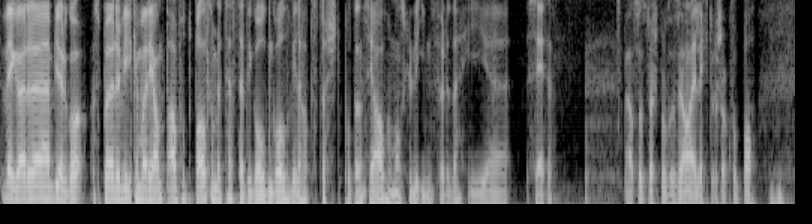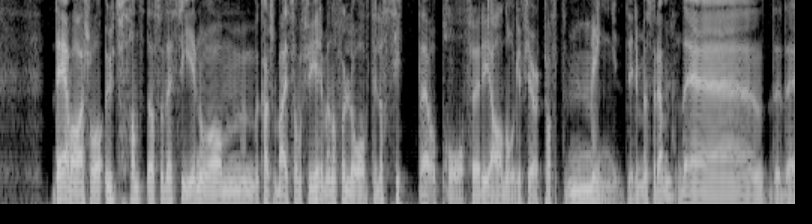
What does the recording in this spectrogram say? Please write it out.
Vegard eh, Bjørgå spør hvilken variant av fotball som ble testet i Golden Goal ville hatt størst potensial om man skulle innføre det i eh, serien. Altså Størst potensial er elektrosjokkfotball. Det var så utsant, altså Det sier noe om kanskje meg som fyr, men å få lov til å sitte og påføre Jan Åge Fjørtoft mengder med strøm, det, det, det,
